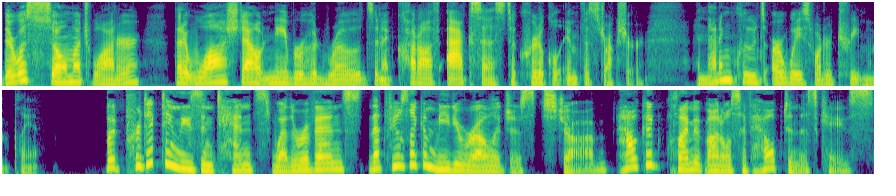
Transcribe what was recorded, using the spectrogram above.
There was so much water that it washed out neighborhood roads and it cut off access to critical infrastructure. And that includes our wastewater treatment plant. But predicting these intense weather events, that feels like a meteorologist's job. How could climate models have helped in this case?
